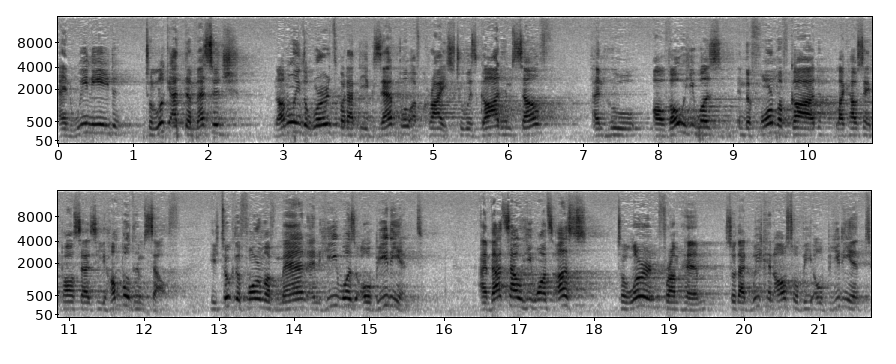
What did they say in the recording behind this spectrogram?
And we need to look at the message, not only the words, but at the example of Christ, who is God Himself, and who, although He was in the form of God, like how St. Paul says, He humbled Himself. He took the form of man and He was obedient. And that's how He wants us to learn from Him so that we can also be obedient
